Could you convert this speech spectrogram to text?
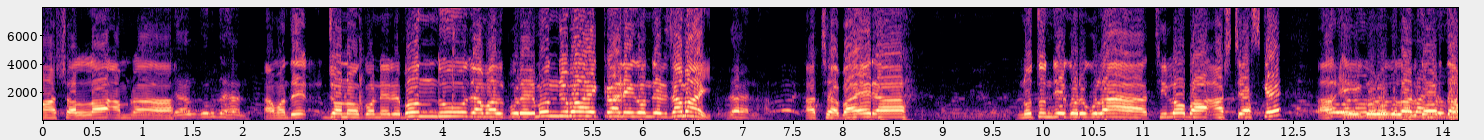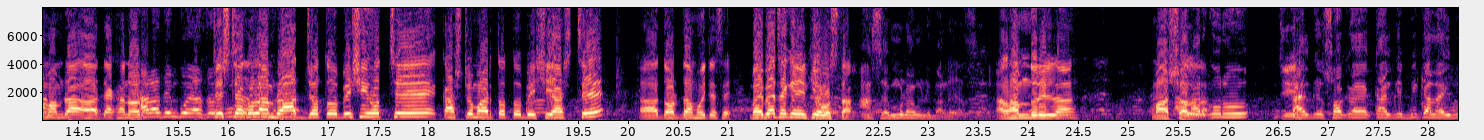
মাশাল্লাহ আমরা আমাদের জনগণের বন্ধু জামালপুরের মঞ্জু ভাই ক্রানীগঞ্জের জামাই। আচ্ছা ভাইয়ের নতুন যে গরুগুলা ছিল বা আসছে আজকে এই গরুগুলার দরদাম আমরা দেখানোর চেষ্টা করলাম। রাত যত বেশি হচ্ছে কাস্টমার তত বেশি আসছে দরদাম হইতেছে। ভাই বেচা কিনির কি অবস্থা? আছে মোটামুটি ভালো আছে। আলহামদুলিল্লাহ মাশাআল্লাহ। আমার গরু। কালকে সকালে কালকে বিকাল আইব।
